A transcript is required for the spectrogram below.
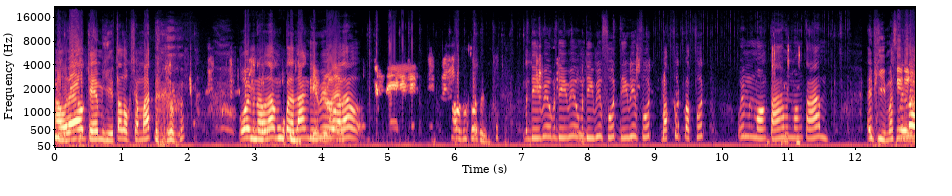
เอาแล้วเกมผีตลกชะมัดโอ้ยมันเอาแล้วมันเปิดร่างดีวิวเอาแล้ว เข้าเข้าถึงมันดีวิวมันดีวิวมันดีวิวฟุตดีวิวฟุตบักฟุตบักฟุต อุ้ยมันมองตามมันมองตาม ไอ้ผีมาสเตโล่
